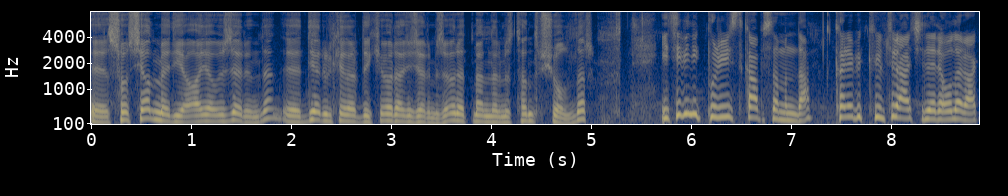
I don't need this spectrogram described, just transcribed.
e, sosyal medya ayağı üzerinden e, diğer ülkelerdeki öğrencilerimize, öğretmenlerimize tanıtmış oldular. İtivinik projesi kapsamında Karabük Kültür Elçileri olarak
